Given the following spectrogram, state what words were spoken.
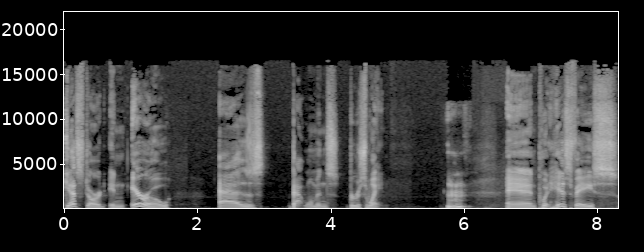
guest starred in Arrow as Batwoman's Bruce Wayne, and put his face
